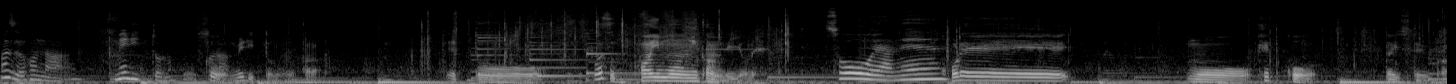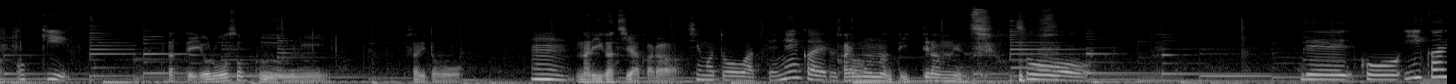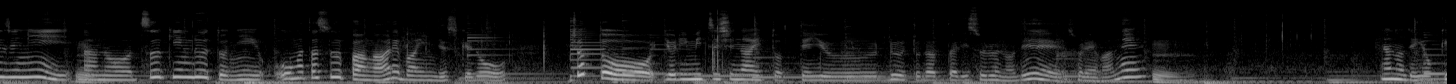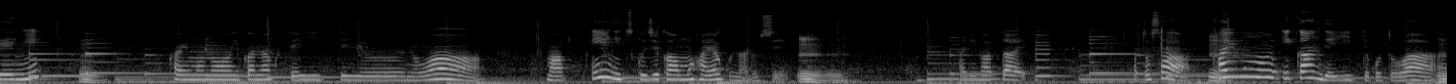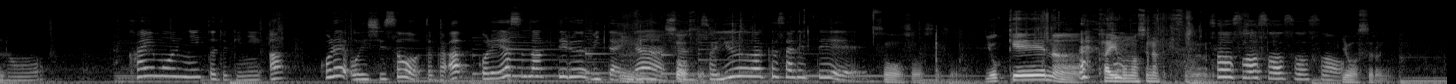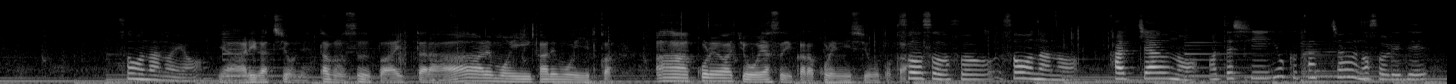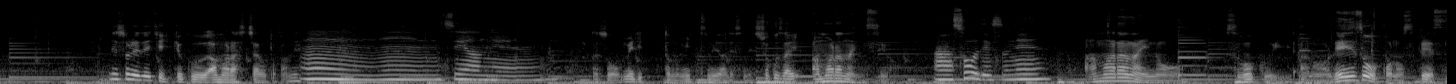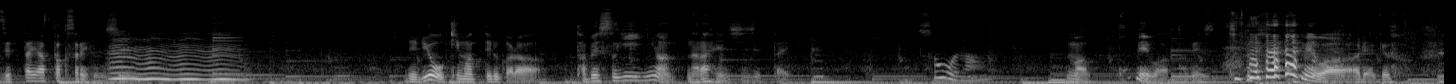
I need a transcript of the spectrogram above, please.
まずほなメリットのそ方から。うメリットの方からえっとまず買い物いかんでいいよね。そうやね。これもう結構大事というか。大きい。だって夜遅くに2人ともうん。なりがちやから仕事終わってね帰ると。買い物なんて行ってらんねえんですよ。そう。でこういい感じに、うん。あの通勤ルートに大型スーパーがあればいいんですけどちょっと寄り道しないとっていうルートだったりするのでそれがね。うんなので余計にうん。買い物行かなくていいっていうのはまあ家に着く時間も早くなるし。うんうん。ありがたい。あとさ、うん。買い物行かんでいいってことは、うん。あの買い物に行った時にあこれ美味しそうとかあこれ安なってるみたいな、うんそうそうそう。誘惑されて。そうそうそうそう。余計な買い物しなくて済むよ。ねそうそうそうそうそう。要するに。そうなのよ。いやありがちよね。多分スーパー行ったらあーあれもいいかあれもいいとか。ああこれは今日安いからこれにしようとか。そうそうそう。そうなの。買っちゃうの。私よく買っちゃうのそれで。でそれで結局余らしちゃうとかね。う、んうんせやねん。そうメリットの3つ目はですね食材余らないんですよ。あそうですね。余らないのすごくいい。あの冷蔵庫のスペース絶対圧迫されへんし、うんうんうんうん。で量決まってるから食べ過ぎにはならへんし絶対。そうなん？まあ米は食べ 米はあれやけど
